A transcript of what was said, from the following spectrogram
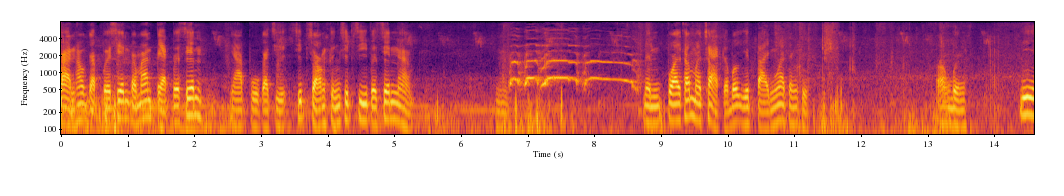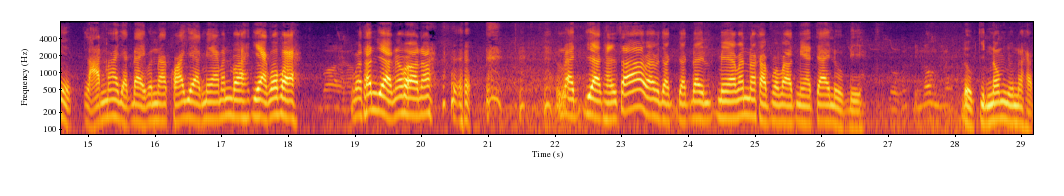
บ้านเท่ากับเปอร์เซ็นต์ประมาณแปดเปอร์เซ็นต์หยาปลูกก็สิสิบสองถึงสิบสี่เปอร์เซ็นต์นะครับอืมเป็นปล่อยธรรมชาติกับบ่อึดตายงัวจังสิลองเบิ่งนี่หลานมาอยากได้มันมาขอแยกแม่มันบ่แยกว่าพอว่าท่านแยกนะพอเนาะ มันมาแยกให้ซะว่าอยากอยากได้แม่มันเนาะครับเพราะว่าแม่ใจายลูกดี โลกมันกินนมอยู่ลูกกินนมอยู่นะครับ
